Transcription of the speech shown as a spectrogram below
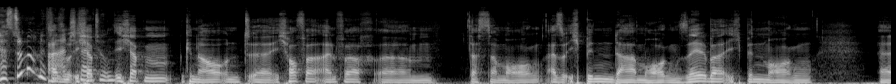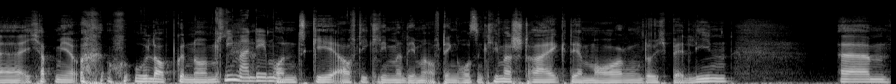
Hast du noch eine Also ich Veranstaltung? habe, ich habe, genau, und äh, ich hoffe einfach, ähm, dass da morgen, also ich bin da morgen selber, ich bin morgen, äh, ich habe mir Urlaub genommen Klimademo. und gehe auf die Klimademo, auf den großen Klimastreik, der morgen durch Berlin ähm,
